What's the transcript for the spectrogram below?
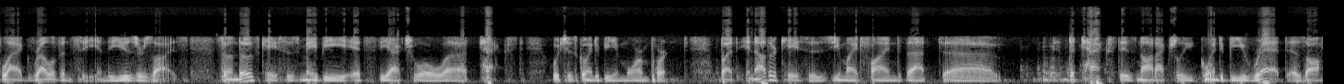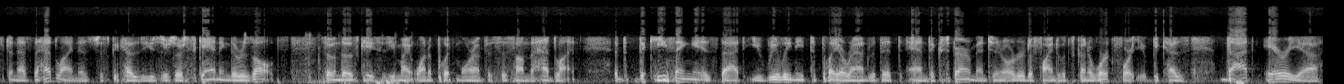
flag relevancy in the user's eyes. So in those cases, maybe it's the actual uh, text which is going to be more important. But in other cases, you might find that uh, the text is not actually going to be read as often as the headline is just because users are scanning the results. So in those cases, you might want to put more emphasis on the headline. The key thing is that you really need to play around with it and experiment in order to find what's going to work for you because that area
